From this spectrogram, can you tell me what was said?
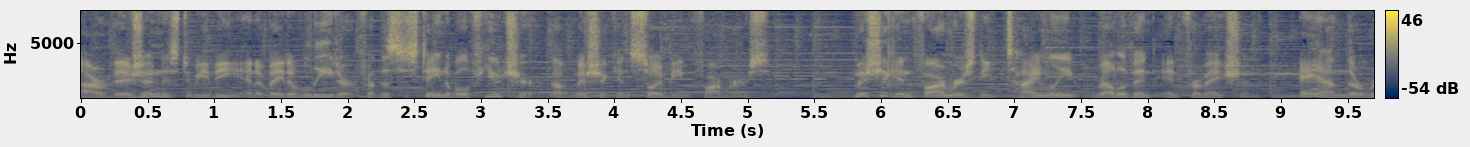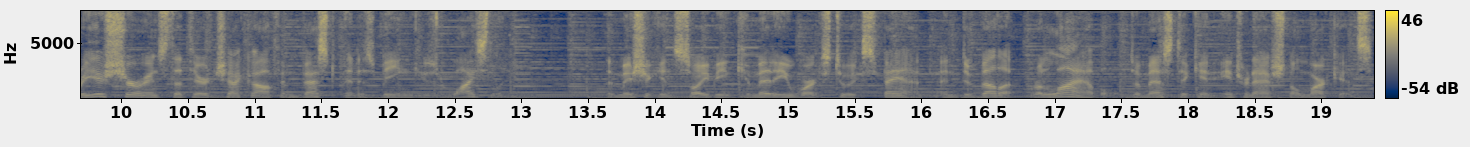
Our vision is to be the innovative leader for the sustainable future of Michigan soybean farmers. Michigan farmers need timely, relevant information and the reassurance that their checkoff investment is being used wisely. The Michigan Soybean Committee works to expand and develop reliable domestic and international markets,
